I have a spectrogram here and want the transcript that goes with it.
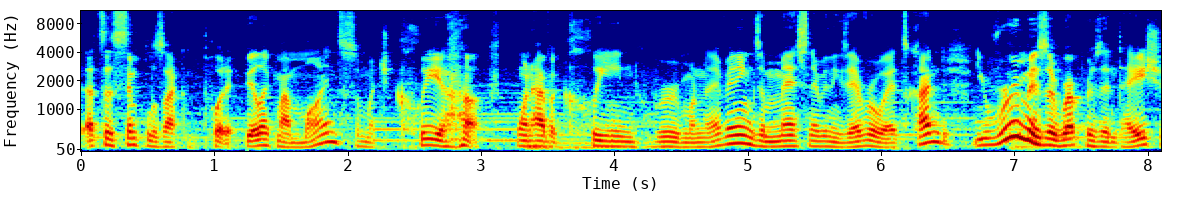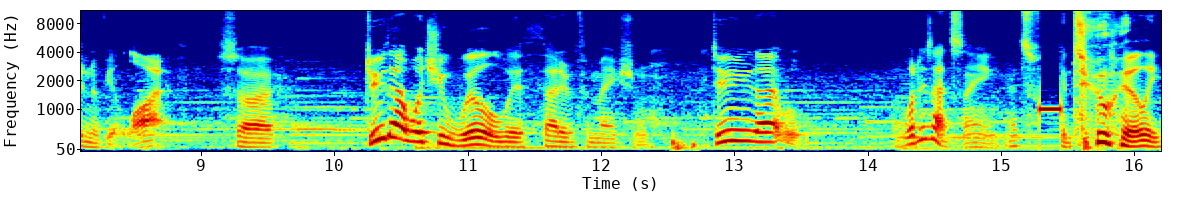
That's as simple as I can put it. I feel like my mind's so much clearer when I have a clean room. When everything's a mess and everything's everywhere, it's kind of, your room is a representation of your life. So do that what you will with that information. Do that, what is that saying? That's too early.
